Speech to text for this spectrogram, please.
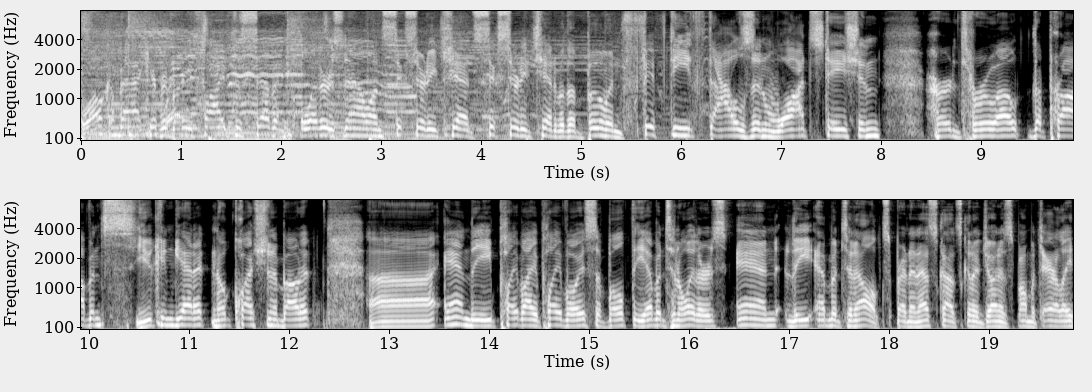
Welcome back, everybody. Five to seven. Oilers now on 630 CHED, 630 CHED with a booming 50,000 watt station heard throughout the province. You can get it, no question about it. Uh, and the play-by-play voice of both the Edmonton Oilers and the Edmonton Elks. Brendan Escott's going to join us momentarily.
